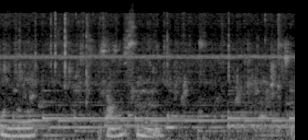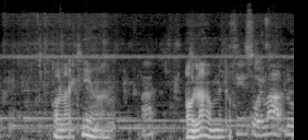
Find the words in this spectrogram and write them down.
กี่เม็ดสองสี่เอาละเที่ยงอะอะเอาละไม่ต้องสีสวยมากดู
